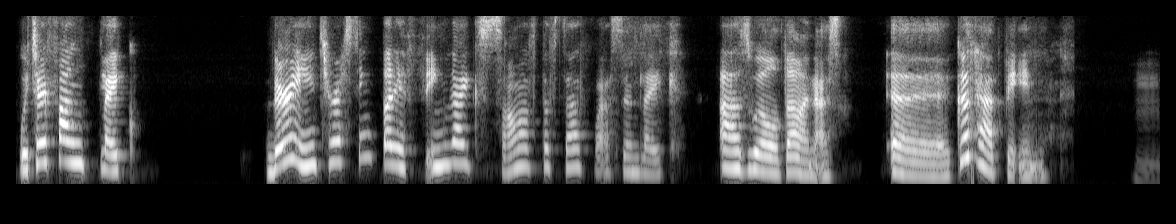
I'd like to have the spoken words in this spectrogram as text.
which i found like very interesting, but I think like some of the stuff wasn't like as well done as uh, could have been. Hmm.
